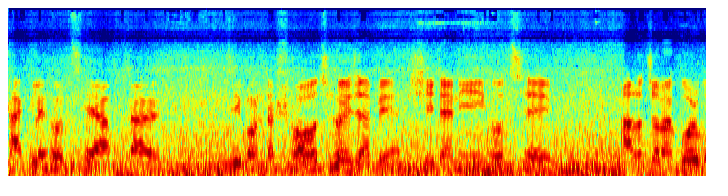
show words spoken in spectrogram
থাকলে হচ্ছে আপনার জীবনটা সহজ হয়ে যাবে, সেটা নিয়েই হচ্ছে আলোচনা করব।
